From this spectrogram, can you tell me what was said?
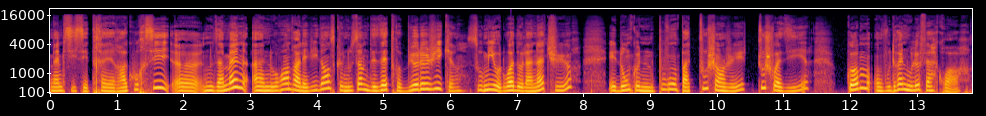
même si c'est très raccourci, euh, nous amène à nous rendre à l'évidence que nous sommes des êtres biologiques, soumis aux lois de la nature, et donc que nous ne pouvons pas tout changer, tout choisir, comme on voudrait nous le faire croire.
